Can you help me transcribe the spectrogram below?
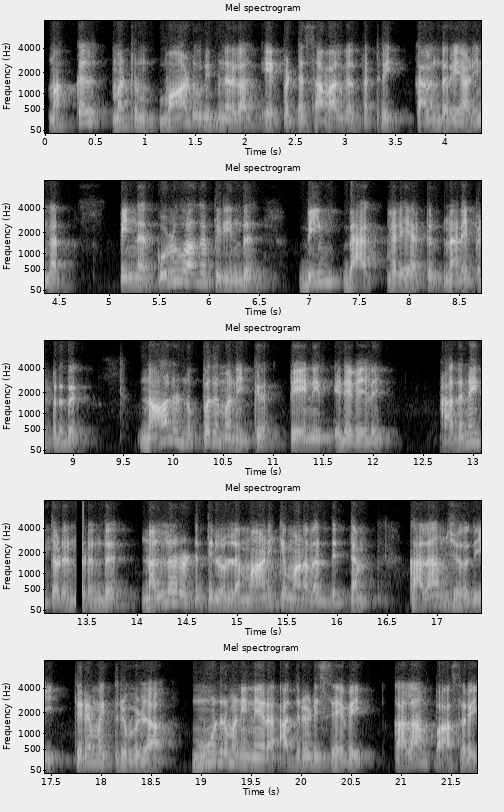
மக்கள் மற்றும் வார்டு உறுப்பினர்களால் ஏற்பட்ட சவால்கள் பற்றி கலந்துரையாடினர். பின்னர் குழுவாக பிரிந்து பீம் பேக் விளையாட்டு நடைபெற்றது. நாலு முப்பது மணிக்கு தேநீர் இடைவேளை. அதனைத் தொடர்ந்து நல்லோரட்டத்தில் உள்ள மாணிக்க மாணவர் திட்டம் கலாம் ஜோதி திறமை திருவிழா மூன்று மணி நேர அதிரடி சேவை கலாம் பாசறை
